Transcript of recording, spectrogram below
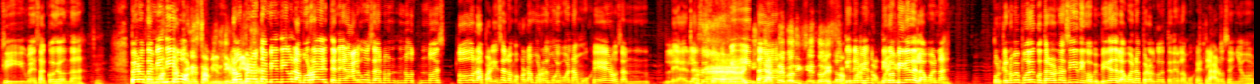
Sí, me saco de onda. Sí. Pero ¿Cómo también anda digo. con esa bien diga No, vieja? pero también digo, la morra de tener algo, o sea, no, no, no es todo la apariencia, a lo mejor la morra es muy buena mujer, o sea, le, le hace su Ay, comidita. ya te veo diciendo eso. Lo tiene bien. No, digo envidia de la buena. ¿Por qué no me puedo encontrar una así? Digo, envidia de la buena, pero algo de tener la mujer. Claro, señor.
